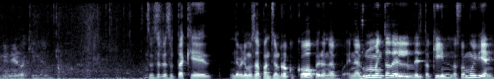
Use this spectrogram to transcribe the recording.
en enero aquí en León. Entonces resulta que le abrimos a Panteón Rococó, pero en, en algún momento del, del toquín nos fue muy bien.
